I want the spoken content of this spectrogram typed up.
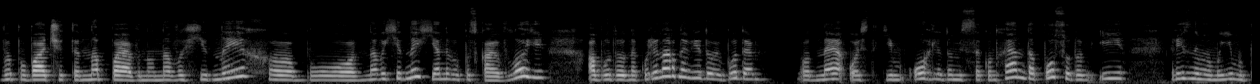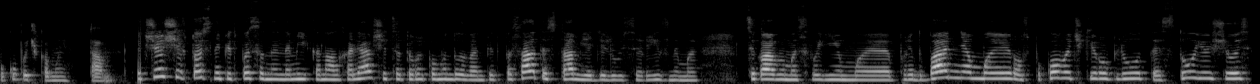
ви побачите, напевно, на вихідних, е, бо на вихідних я не випускаю влоги, а буде одне кулінарне відео і буде одне ось таким оглядом із секонд-хенда, посудом і різними моїми покупочками там. Якщо ще хтось не підписаний на мій канал Халявщиця, то рекомендую вам підписатись. Там я ділюся різними цікавими своїми придбаннями, розпаковочки роблю, тестую щось,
